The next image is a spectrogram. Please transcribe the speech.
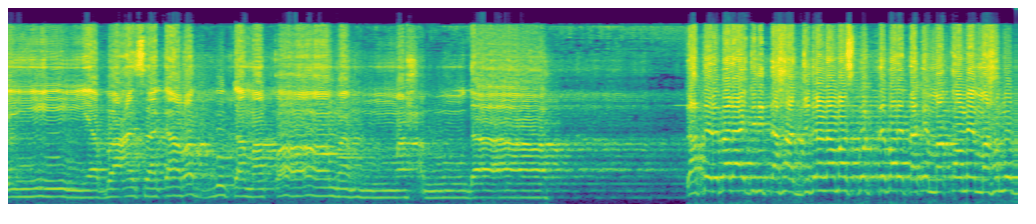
আইয়াবআসাকা রাব্বুকা মাকামাম মাহমুদা। রাতের বেলায় যদি তাহাজ্জুদের নামাজ পড়তে পারে, তাকে মাকামে মাহমুদ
